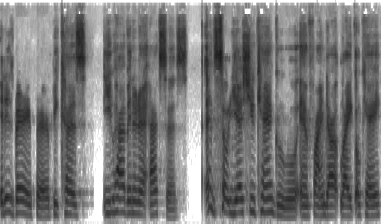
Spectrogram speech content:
It is very fair because you have internet access. And so, yes, you can Google and find out, like, okay,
